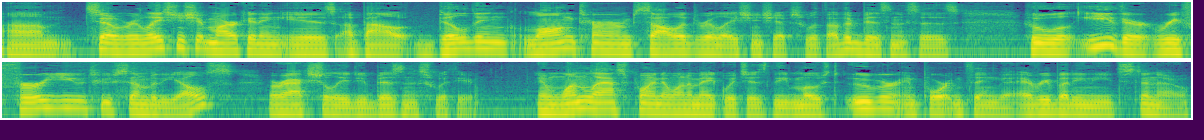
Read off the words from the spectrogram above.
Um, so, relationship marketing is about building long term, solid relationships with other businesses who will either refer you to somebody else or actually do business with you. And one last point I want to make, which is the most uber important thing that everybody needs to know,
